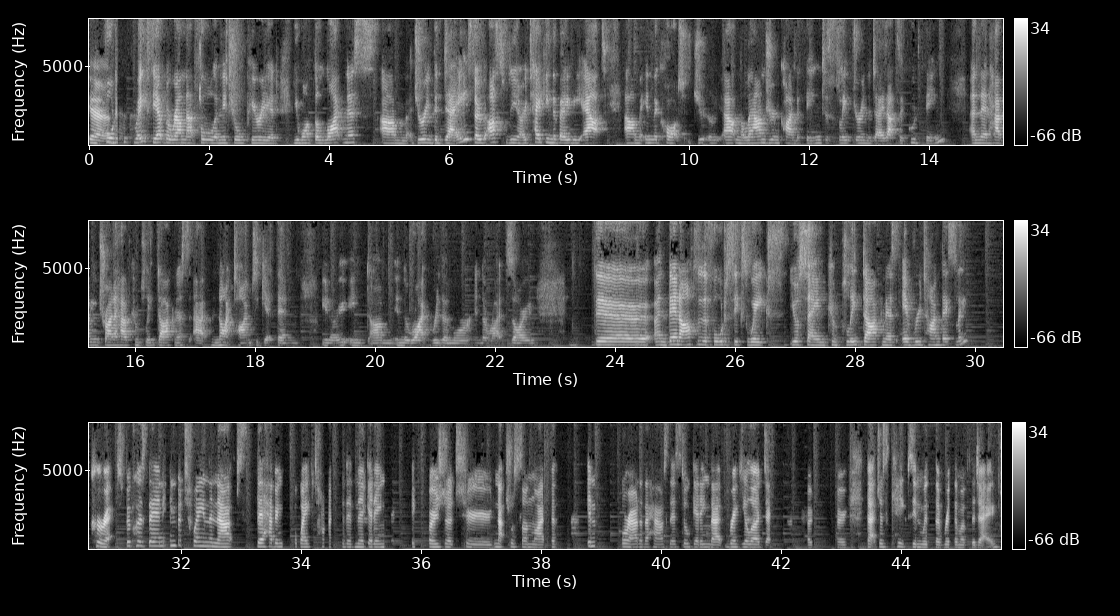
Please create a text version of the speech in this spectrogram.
yeah. Four to six weeks yep around that full initial period. You want the lightness um, during the day. So us you know taking the baby out um, in the cot out in the lounge room kind of thing to sleep during the day that's a good thing. And then having trying to have complete darkness at nighttime to get them you know in um, in the right rhythm or in the right zone. The and then after the four to six weeks you're saying complete darkness every time they sleep? Correct, because then in between the naps, they're having awake time, so then they're getting exposure to natural sunlight. But in or out of the house, they're still getting that regular day. So that just keeps in with the rhythm of the day.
